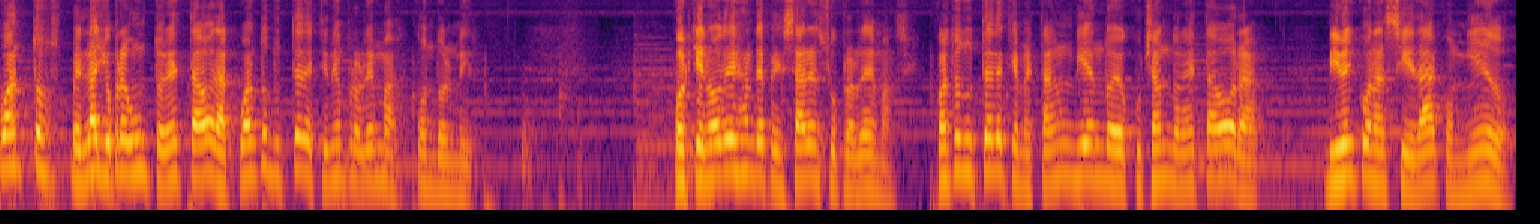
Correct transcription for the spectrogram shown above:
¿Cuántos, verdad? Yo pregunto en esta hora, ¿cuántos de ustedes tienen problemas con dormir? Porque no dejan de pensar en sus problemas. ¿Cuántos de ustedes que me están viendo y escuchando en esta hora viven con ansiedad, con miedo?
